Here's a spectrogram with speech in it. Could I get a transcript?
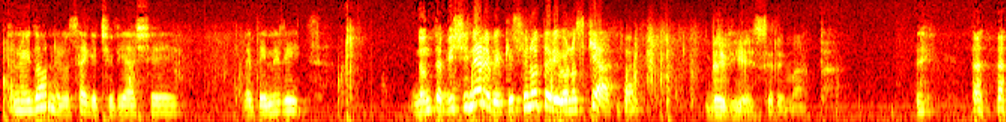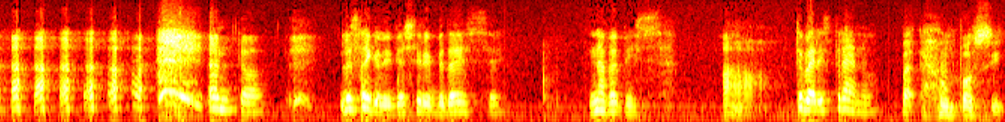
A noi donne lo sai che ci piace la tenerezza. Non ti avvicinare perché sennò ti arriva uno schiaffo. Devi essere matta. Antò, lo sai che mi piacerebbe da essere? Una papessa. Ah, Ti pare strano? beh, un po' sì.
